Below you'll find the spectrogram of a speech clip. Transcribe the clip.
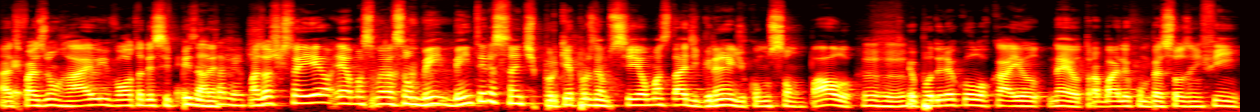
Aí você faz um raio em volta desse pino, né? Exatamente. Mas eu acho que isso aí é é uma segmentação bem, bem interessante, porque, por exemplo, se é uma cidade grande como São Paulo, Uhum. eu poderia colocar, eu, né, eu trabalho com pessoas, enfim,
